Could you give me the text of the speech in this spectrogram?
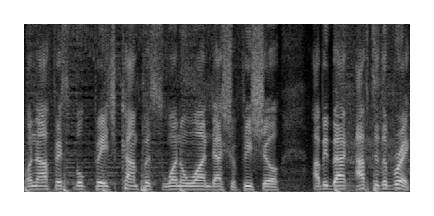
on our Facebook page, Campus 101 Official? I'll be back after the break.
